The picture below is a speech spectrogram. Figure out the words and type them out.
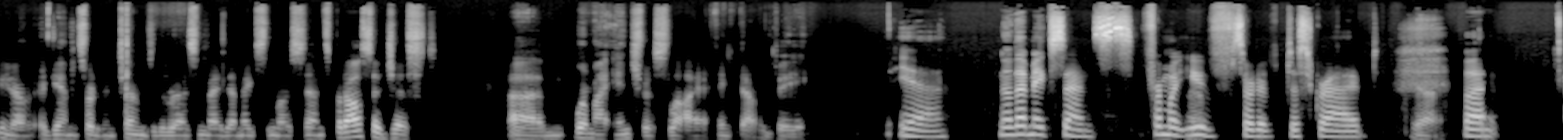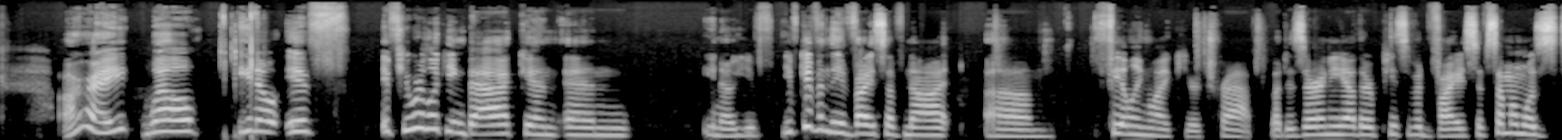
you know, again, sort of in terms of the resume, that makes the most sense. But also just um, where my interests lie, I think that would be Yeah. No, that makes sense from what uh, you've sort of described. yeah. But all right. Well, you know, if if you were looking back and and you know, you've you've given the advice of not um feeling like you're trapped, but is there any other piece of advice if someone was,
